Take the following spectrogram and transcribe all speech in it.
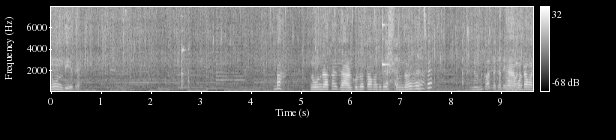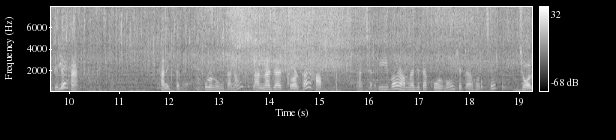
নুন দিয়ে দে। বাহ! নুন রাখা জারগুলো তো আমাদের বেশ সুন্দর হয়েছে। নুন কতটা দেবো হ্যাঁ মোটামুটি দে হ্যাঁ। খানিকটা দে পুরো নুনটা নাও। রান্না যা দরকার হাফ আচ্ছা এইবার আমরা যেটা করব সেটা হচ্ছে জল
